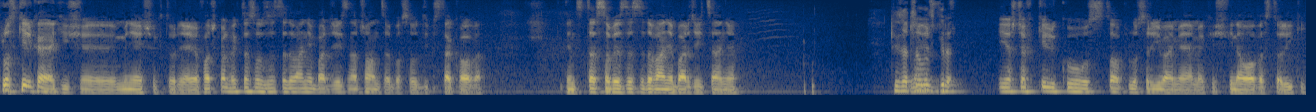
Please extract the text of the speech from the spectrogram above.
Plus kilka jakichś e, mniejszych turniejów, aczkolwiek to są zdecydowanie bardziej znaczące, bo są deepstackowe. Więc te sobie zdecydowanie bardziej cenię. Ty zacząłeś no, grać... Jeszcze w kilku 100 plus rebuy miałem jakieś finałowe stoliki.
